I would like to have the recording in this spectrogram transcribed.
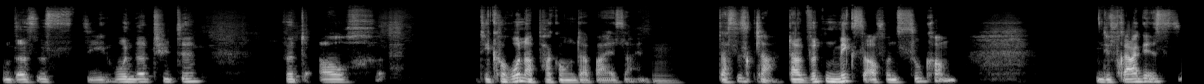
und das ist die Wundertüte, wird auch die Corona-Packung dabei sein. Mhm. Das ist klar. Da wird ein Mix auf uns zukommen. Die Frage ist,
